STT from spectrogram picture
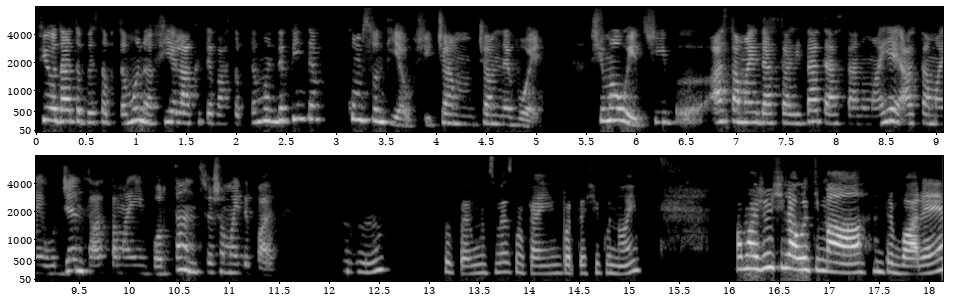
fie o dată pe săptămână, fie la câteva săptămâni, depinde cum sunt eu și ce am, ce am nevoie. Și mă uit și uh, asta mai e de actualitate, asta nu mai e, asta mai e urgență, asta mai e important și așa mai departe. Uh-huh. Super, mulțumesc mult că ai împărtășit cu noi. Am ajuns și la ultima întrebare.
